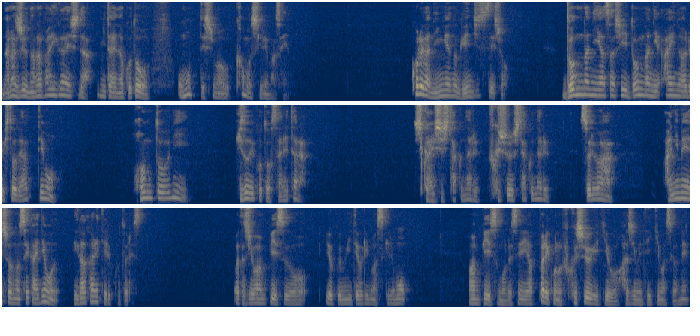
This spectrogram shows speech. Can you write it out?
77倍返しだみたいなことを思ってしまうかもしれません。これが人間の現実でしょう。どんなに優しいどんなに愛のある人であっても本当にひどいことをされたら仕返ししたくなる復讐したくなる。それはアニメーションの世界でも描かれていることです。私ワンピースをよく見ておりますけれどもワンピースもですねやっぱりこの復讐劇を始めていきますよね。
